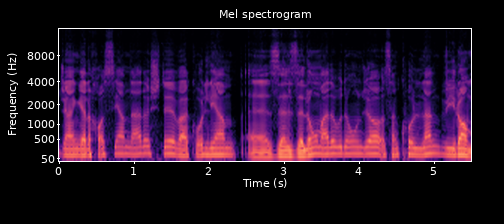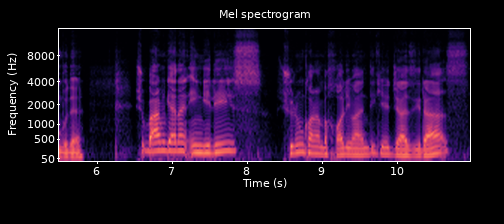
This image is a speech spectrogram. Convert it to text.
جنگل خاصی هم نداشته و کلی هم زلزله اومده بوده اونجا. اصلا کلا ویران بوده. شو برمیگردن انگلیس شروع می‌کنن به خالی بندی که جزیره است.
